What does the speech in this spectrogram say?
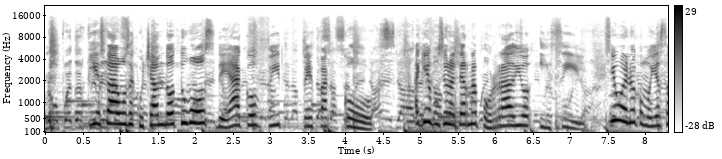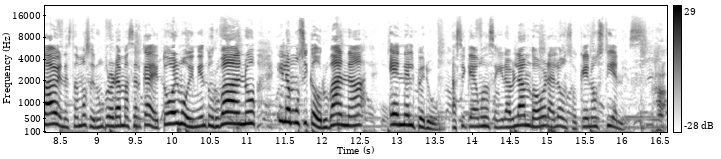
No puedo Y estábamos escuchando Tu Voz de Aco Fit Pepa Cox. Aquí en Fusión Alterna por Radio Isil. Y bueno, como ya saben, estamos en un programa acerca de todo el movimiento urbano y la música urbana en el Perú. Así que vamos a seguir hablando ahora, Alonso. ¿Qué nos tienes? Ajá.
